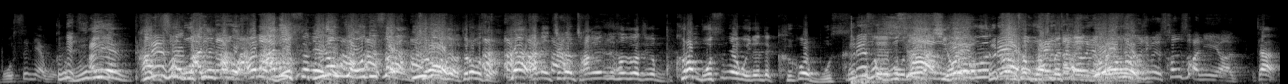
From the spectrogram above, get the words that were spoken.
못 쓰냐고요. 근데 무기는 아니, 다 그래서 못. 거야. 아니, 아니 못 쓰냐고. 이런 게 어딨어? 들어보세요, 들어보세요. 아니 지금 장현준 선수가 지금 그럼 못 쓰냐고 이랬는데 그걸 못 쓰기 그래서 못 거예요. 여러분, 그래서 여러분, 못 여러분, 쓴다는 여러분, 선수 아니에요. 자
